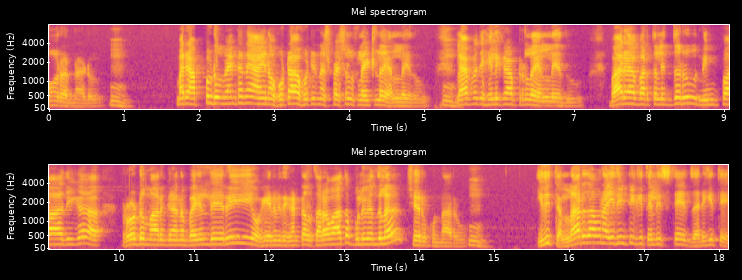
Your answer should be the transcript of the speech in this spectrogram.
మోర్ అన్నాడు. మరి అప్పుడు వెంటనే ఆయన హుటాహుటిన స్పెషల్ ఫ్లైట్లో వెళ్ళలేదు. లేకపోతే హెలికాప్టర్లో వెళ్ళలేదు. భార్యాభర్తలు ఇద్దరూ నింపాదిగా రోడ్డు మార్గాన బయలుదేరి ఒక ఎనిమిది గంటల తర్వాత పులివెందుల చేరుకున్నారు. ఇది తెల్లారుజామున ఐదింటికి తెలిస్తే జరిగితే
